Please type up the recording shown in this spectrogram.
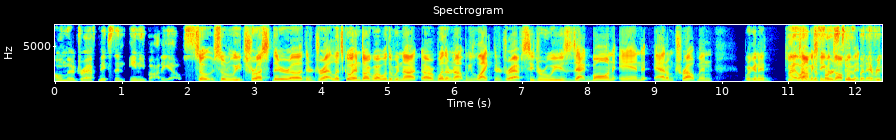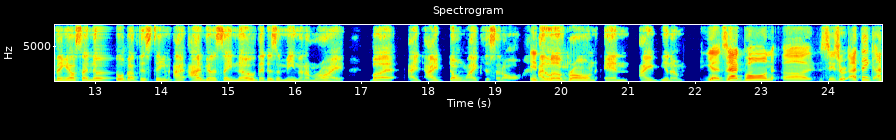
on their draft picks than anybody else. So, so we trust their uh, their draft? Let's go ahead and talk about whether we not or whether or not we like their draft. Cesar Ruiz, Zack Baun, and Adam Trautman. We're gonna keep I Tommy like the Stevens first off two, of it. but everything else I know about this team, I, I'm going to say no. That doesn't mean that I'm right, but I, I don't like this at all. It- I love Braun, and I, you know, yeah, Zack Baun, uh, Cesar. I think I,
